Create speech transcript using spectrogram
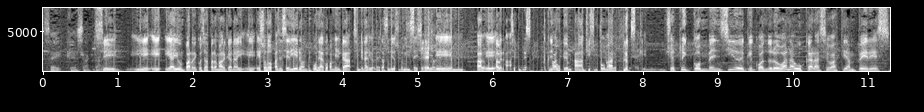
Sí, exacto. Sí, y, y- y hay un par de cosas para marcar ahí. Eh, esos dos pases se dieron después de la Copa América Centenario de Estados Unidos en 2006. Eh, a ver, a ver, siempre- muchísimo más. Lo que- Yo estoy convencido de que cuando lo van a buscar a Sebastián Pérez,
